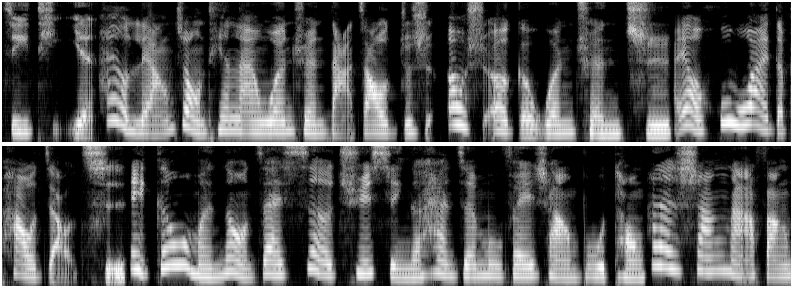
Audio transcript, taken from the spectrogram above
级体验。它有两种天然温泉打造，就是二十二个温泉池，还有户外的泡脚池。诶，跟我们那种在社区型的汗蒸木非常不同，它的桑拿房。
